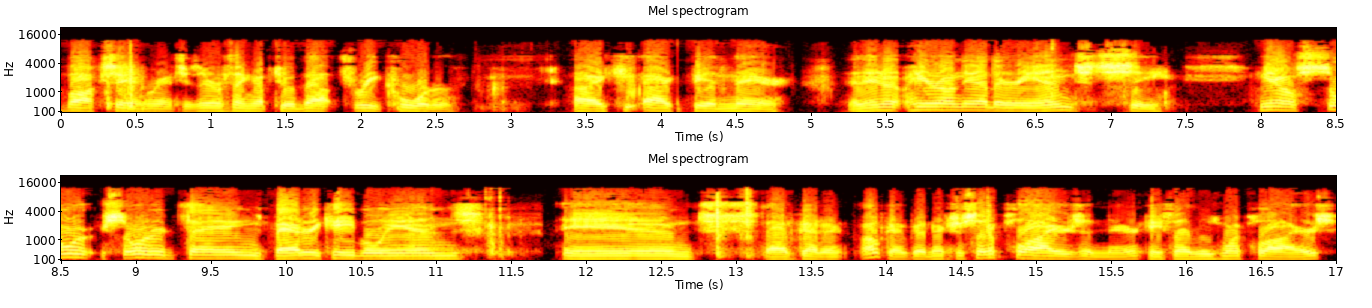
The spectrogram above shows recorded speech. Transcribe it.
box end wrenches, everything up to about three quarter. I, I in there. And then up here on the other end, see, you know, sort, sorted things, battery cable ends, and I've got a, okay, I've got an extra set of pliers in there in case I lose my pliers.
